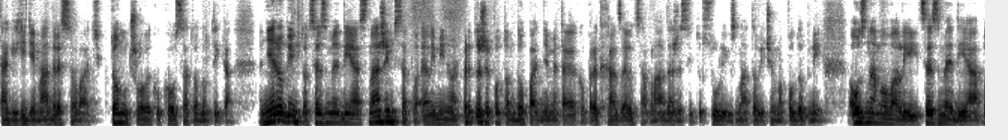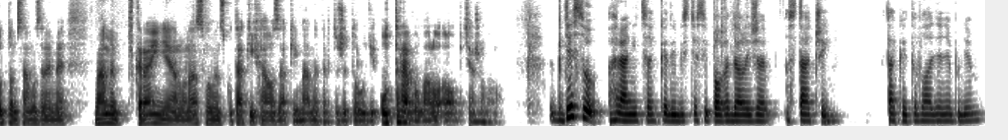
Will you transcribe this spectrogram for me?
tak ich idem adresovať k tomu človeku, koho sa to dotýka. Nerobím to cez médiá, snažím sa to eliminovať, pretože potom dopadneme tak ako predchádzajúca vláda, že si tu Sulík s Matovičom a podobný oznamovali cez médiá. Potom samozrejme máme v krajine alebo na Slovensku taký chaos, aký máme, pretože to ľudí otravovalo a obťažovalo. Kde sú hranice, kedy by ste si povedali, že stačí? V takejto vláde nebudem?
